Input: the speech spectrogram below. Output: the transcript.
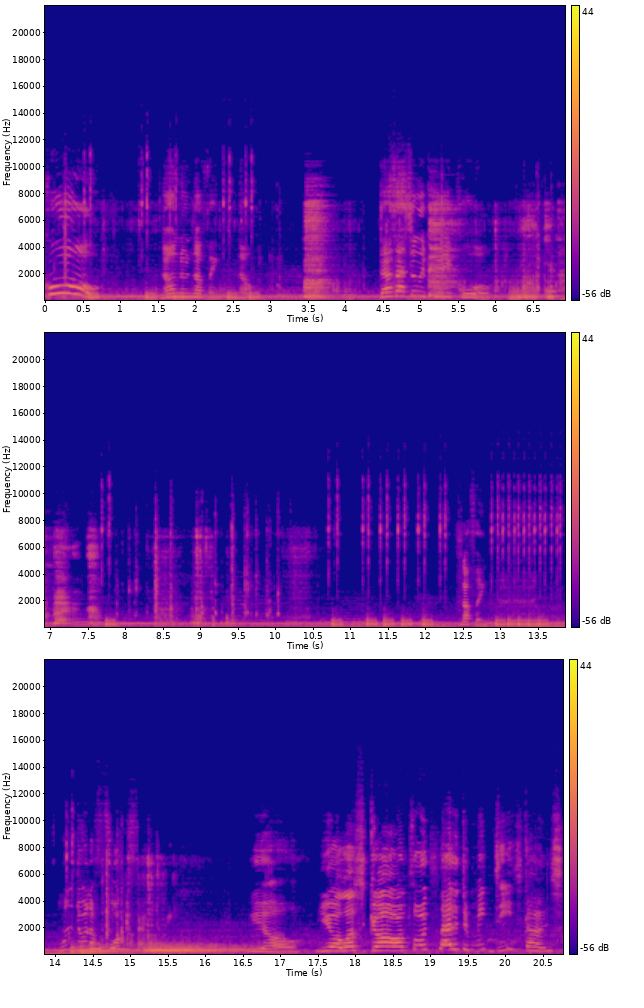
cool! No, no, nothing. No. That's actually pretty cool. nothing. I'm gonna do it in a fork factory. Yo, yo, let's go! I'm so excited to meet these guys.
